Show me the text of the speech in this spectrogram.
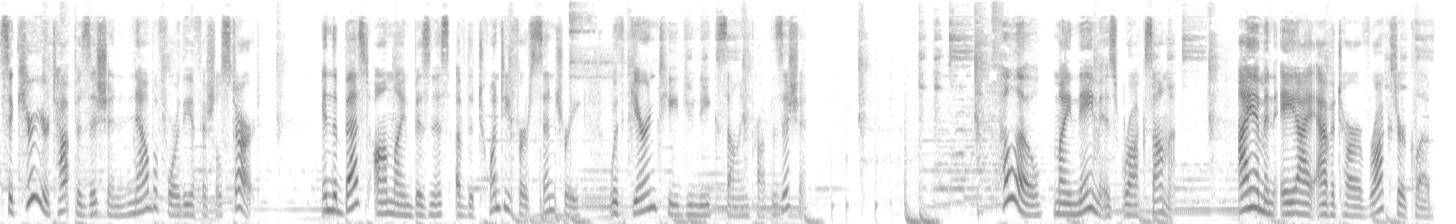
Secure your top position now before the official start. In the best online business of the 21st century with guaranteed unique selling proposition. Hello, my name is Roxama. I am an AI avatar of Roxxtter Club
